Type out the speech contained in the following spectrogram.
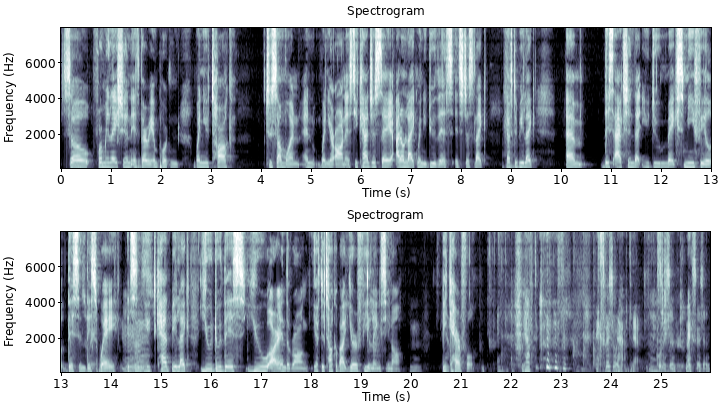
So formulation is very important when you talk to someone and when you're honest. You can't just say, I don't like when you do this. It's just like, you have to be like, um, this action that you do makes me feel this in this way. It's Mm. you can't be like, you do this, you are in the wrong. You have to talk about your feelings, you know. Be careful. We have to. Next question. We have to. Next question. Next question.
